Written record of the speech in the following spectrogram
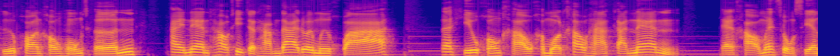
ถือพรของหงเฉิน ให้แน่นเท่าที่จะทำได้ด้วยมือขวา และคิ้วของเขาขมวดเข้าหากันแน่นแถแต่เขาไม่ส่งเสียง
